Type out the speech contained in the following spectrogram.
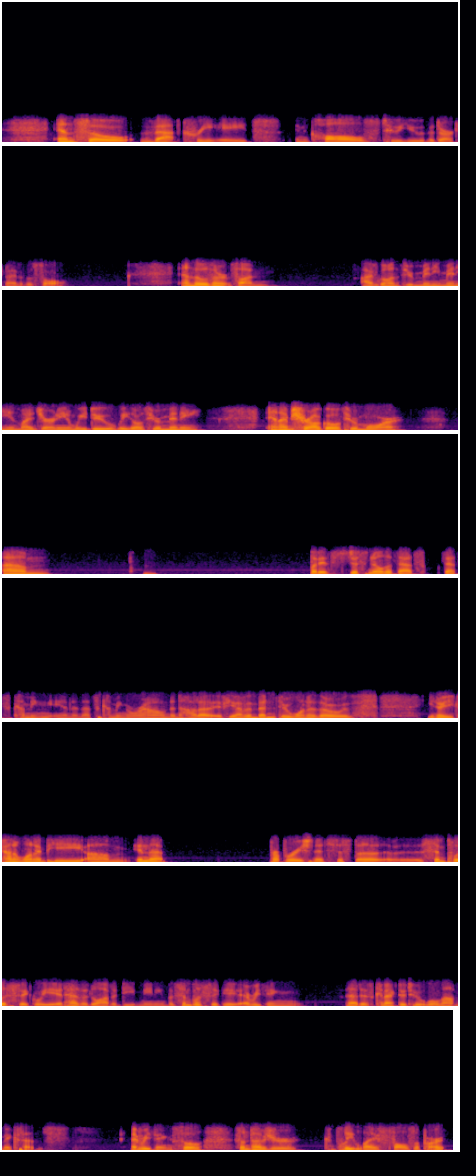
And so that creates and calls to you the dark night of the soul. And those aren't fun. I've gone through many, many in my journey, and we do. We go through many, and I'm sure I'll go through more. Um, but it's just know that that's that's coming in and that's coming around and how to if you haven't been through one of those you know you kind of want to be um, in that preparation it's just a simplistically it has a lot of deep meaning but simplistically everything that is connected to it will not make sense everything so sometimes your complete life falls apart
